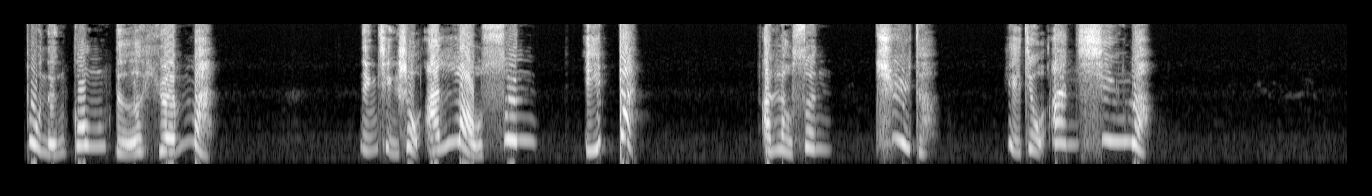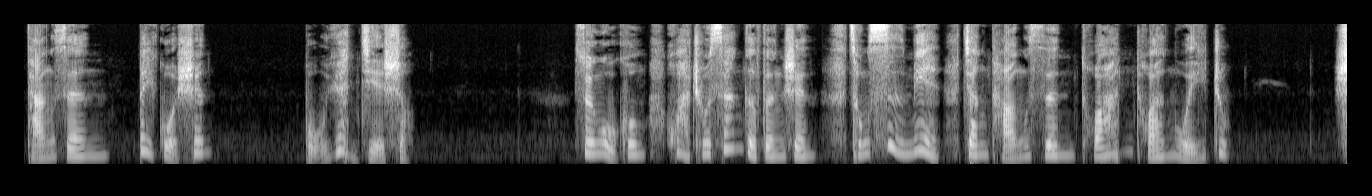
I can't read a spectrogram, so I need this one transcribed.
不能功德圆满。您请受俺老孙一拜。”俺老孙去的也就安心了。唐僧背过身，不愿接受。孙悟空画出三个分身，从四面将唐僧团团围住。师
